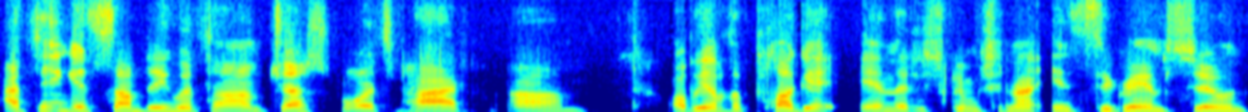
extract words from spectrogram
I think it's something with um Just Sports Pod. Um, I'll be able to plug it in the description on Instagram soon.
